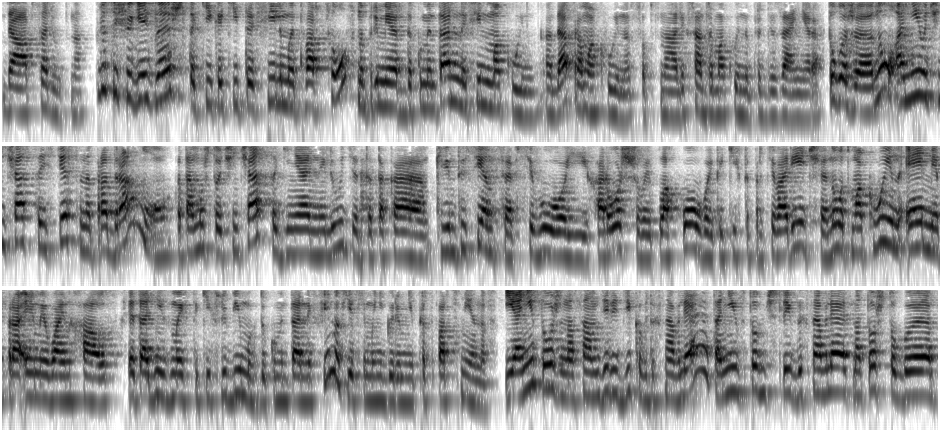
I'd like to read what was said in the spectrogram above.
Да, абсолютно. Плюс еще есть, знаешь, такие какие-то фильмы творцов, например, документальный фильм Маккуин, да, про Маккуина, собственно, Александра Маккуина, про дизайнера. Тоже, ну, они очень часто, естественно, про драму, потому что очень часто гениальные люди — это такая квинтэссенция всего и хорошего, и плохого, и каких-то противоречий. Ну, вот Маккуин, Эми про Эми Вайнхаус — это одни из моих таких любимых документальных фильмов, если мы не говорим не про спортсменов. И они тоже, на самом деле, дико вдохновляют. Они в том числе и вдохновляют на то, чтобы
